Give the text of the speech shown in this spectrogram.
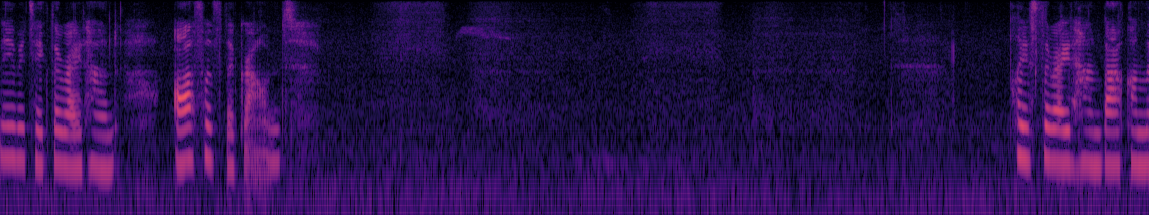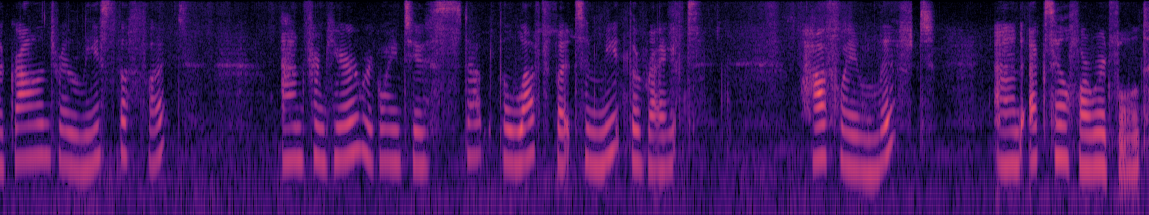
Maybe take the right hand off of the ground. Place the right hand back on the ground, release the foot. And from here, we're going to step the left foot to meet the right. Halfway lift and exhale, forward fold.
